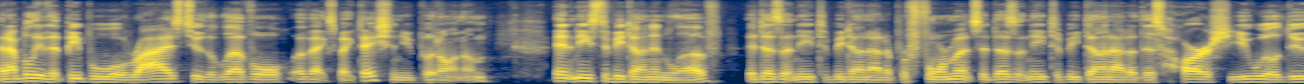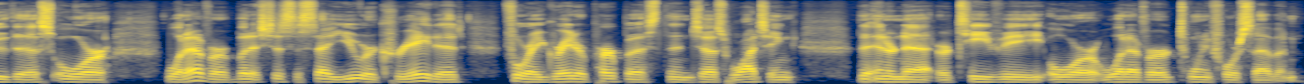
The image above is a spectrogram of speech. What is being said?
And i believe that people will rise to the level of expectation you put on them it needs to be done in love it doesn't need to be done out of performance it doesn't need to be done out of this harsh you will do this or whatever, but it's just to say you were created for a greater purpose than just watching the internet or TV or whatever 24 7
